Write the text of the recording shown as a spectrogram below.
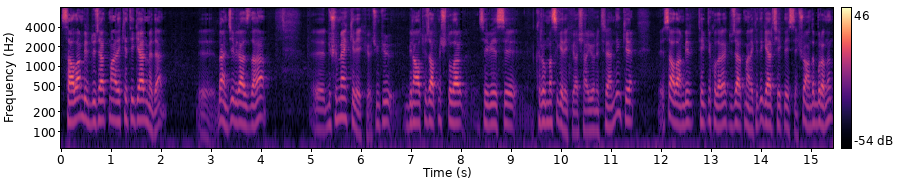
sağlam bir düzeltme hareketi gelmeden e, bence biraz daha düşünmek gerekiyor. Çünkü 1660 dolar seviyesi kırılması gerekiyor aşağı yönlü trendin ki e, sağlam bir teknik olarak düzeltme hareketi gerçekleşsin. Şu anda buranın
